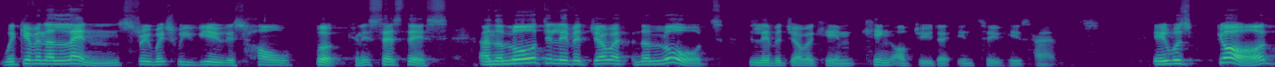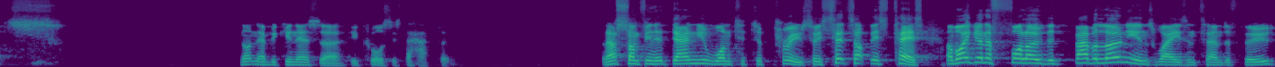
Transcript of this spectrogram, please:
we're given a lens through which we view this whole book. And it says this And the Lord delivered jo- the Lord delivered Joachim, king of Judah, into his hands. It was God, not Nebuchadnezzar, who caused this to happen. And that's something that Daniel wanted to prove. So he sets up this test. Am I going to follow the Babylonians' ways in terms of food?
